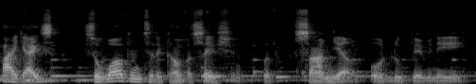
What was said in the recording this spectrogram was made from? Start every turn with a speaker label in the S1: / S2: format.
S1: Hi guys, so welcome to the conversation with Samuel Olubemini.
